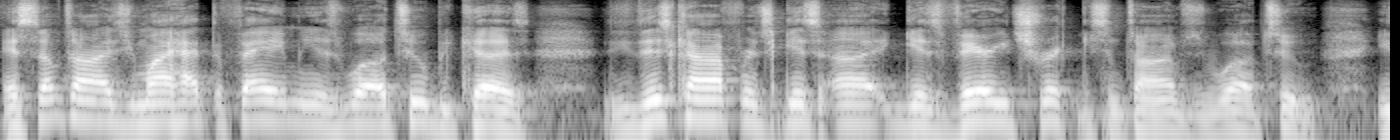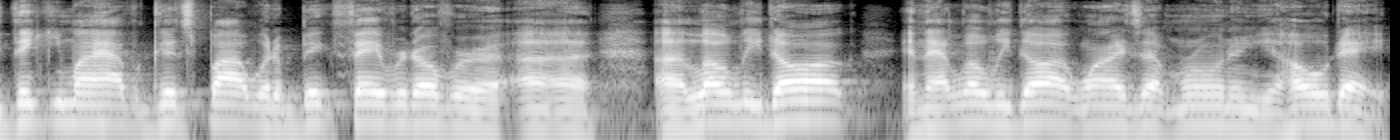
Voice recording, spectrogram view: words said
And sometimes you might have to fade me as well too because this conference gets uh, gets very tricky sometimes as well too. You think you might have a good spot with a big favorite over a, a, a lowly dog and that lowly dog winds up ruining your whole day.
